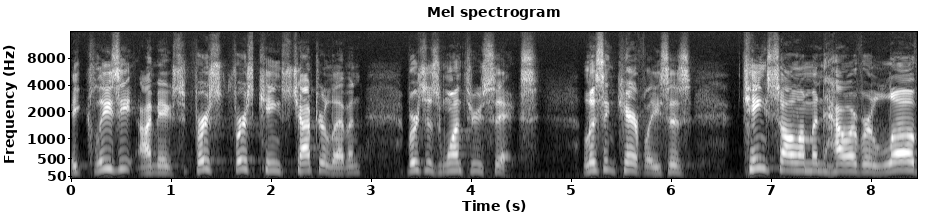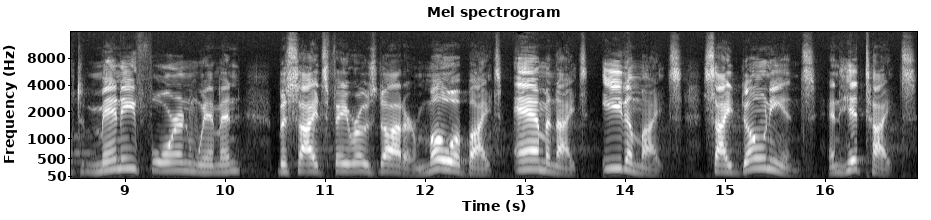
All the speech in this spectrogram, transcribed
Ecclesi- I mean, first, first Kings chapter 11, verses 1 through 6. Listen carefully. He says, King Solomon, however, loved many foreign women besides Pharaoh's daughter Moabites, Ammonites, Edomites, Sidonians, and Hittites.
